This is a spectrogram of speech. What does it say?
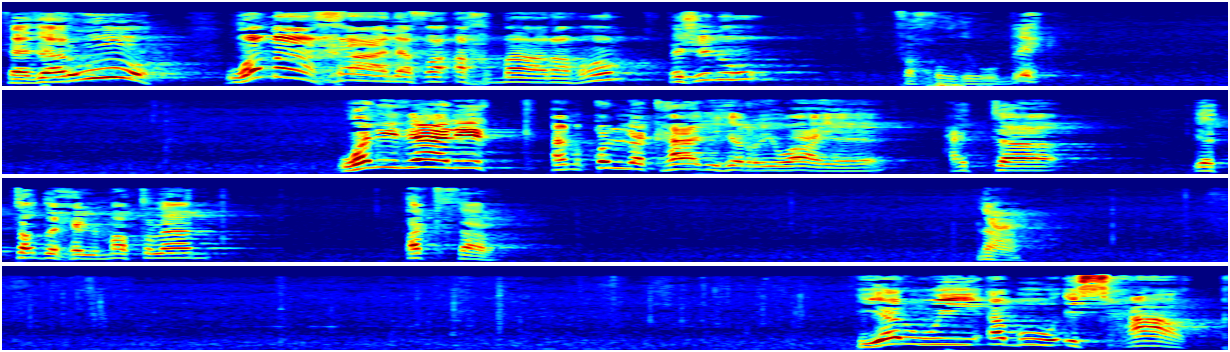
فذروه وما خالف أخبارهم فشنو؟ فخذوا به. ولذلك أنقل لك هذه الرواية حتى يتضح المطلب أكثر. نعم. يروي أبو إسحاق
